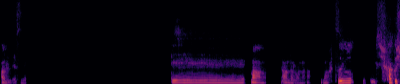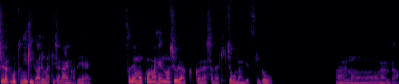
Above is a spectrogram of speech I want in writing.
あるんですね。で、まあ、なんだろうな。まあ、普通に各集落ごとに駅があるわけじゃないので、それもこの辺の集落からしたら貴重なんですけど、あのーなんだ。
